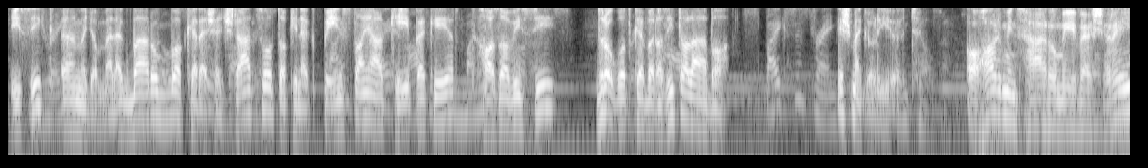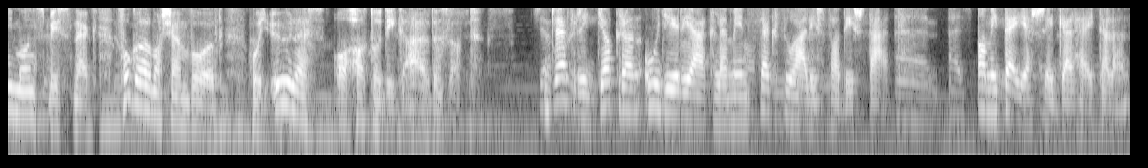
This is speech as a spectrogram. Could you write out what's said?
Iszik, elmegy a melegbárokba, keres egy srácot, akinek pénzt ajánl képekért, hazaviszi, drogot kever az italába, és megöli őt. A 33 éves Raymond Smithnek fogalma sem volt, hogy ő lesz a hatodik áldozat. Jeffrey gyakran úgy írják le, mint szexuális szadistát, ami teljességgel helytelen.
